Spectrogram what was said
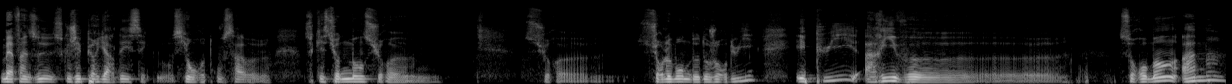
mais enfin, ce, que j'ai pu regarder, c'est si on retrouve ça, ce questionnement sur sur sur le monde d'aujourd'hui. Et puis arrive euh, ce roman, âme,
